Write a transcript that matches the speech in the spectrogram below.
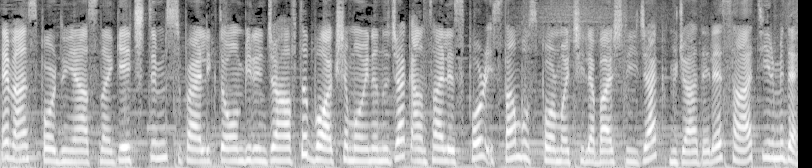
Hemen spor dünyasına geçtim. Süper Lig'de 11. hafta bu akşam oynanacak Antalya Spor İstanbul Spor maçıyla başlayacak. Mücadele saat 20'de.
